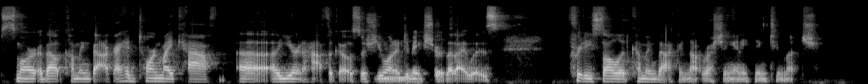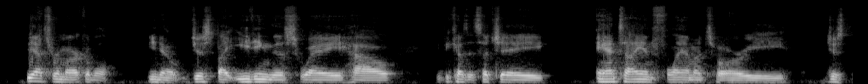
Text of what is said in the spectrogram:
smart about coming back. I had torn my calf uh, a year and a half ago, so she wanted to Mm. make sure that I was pretty solid coming back and not rushing anything too much. Yeah, it's remarkable. You know, just by eating this way, how because it's such a anti-inflammatory just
